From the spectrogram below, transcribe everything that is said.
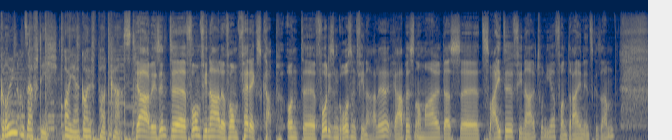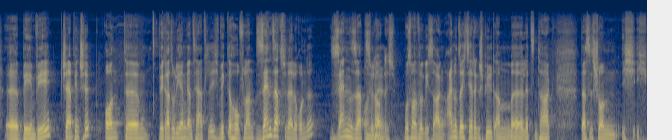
Grün und saftig, euer Golf-Podcast. Ja, wir sind äh, vor dem Finale vom FedEx Cup und äh, vor diesem großen Finale gab es nochmal das äh, zweite Finalturnier von dreien insgesamt, äh, BMW Championship und ähm, wir gratulieren ganz herzlich. Victor Hofland, sensationelle Runde, sensationell, muss man wirklich sagen. 61 hat er gespielt am äh, letzten Tag. Das ist schon, ich, ich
